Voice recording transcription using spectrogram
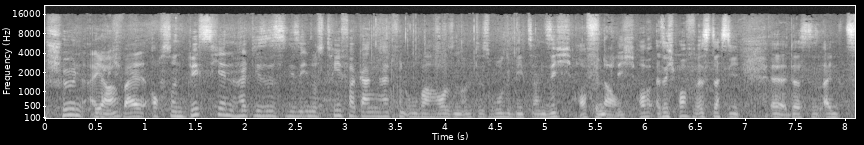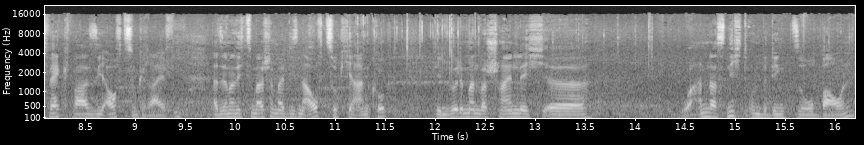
schön eigentlich, Ja. weil auch so ein bisschen halt dieses, diese Industrievergangenheit von Oberhausen und des Ruhrgebiets an sich hoffentlich, ho- also ich hoffe es, dass, sie, äh, dass es ein Zweck war, sie aufzugreifen. Also wenn man sich zum Beispiel mal diesen Aufzug hier anguckt, den würde man wahrscheinlich äh, woanders nicht unbedingt so bauen.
